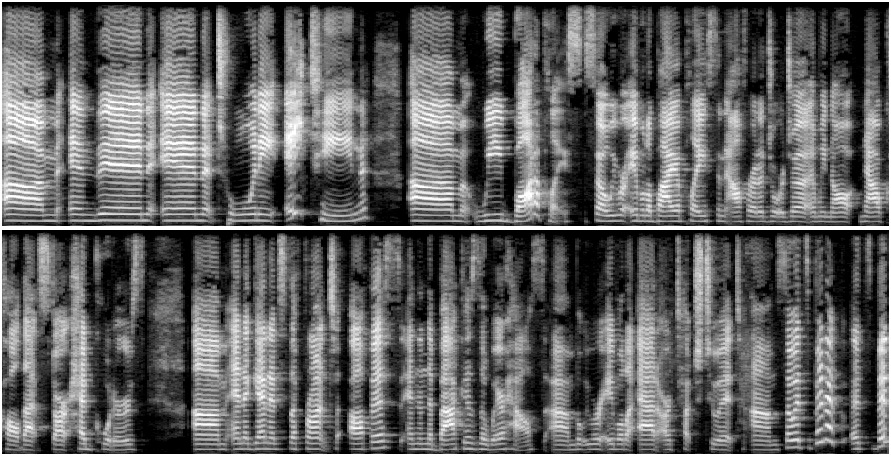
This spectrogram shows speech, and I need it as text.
Um, and then in 2018, um, we bought a place. So we were able to buy a place in Alpharetta, Georgia, and we now, now call that Start headquarters. Um, and again, it's the front office, and then the back is the warehouse. Um, but we were able to add our touch to it. Um, so it's been a it's been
